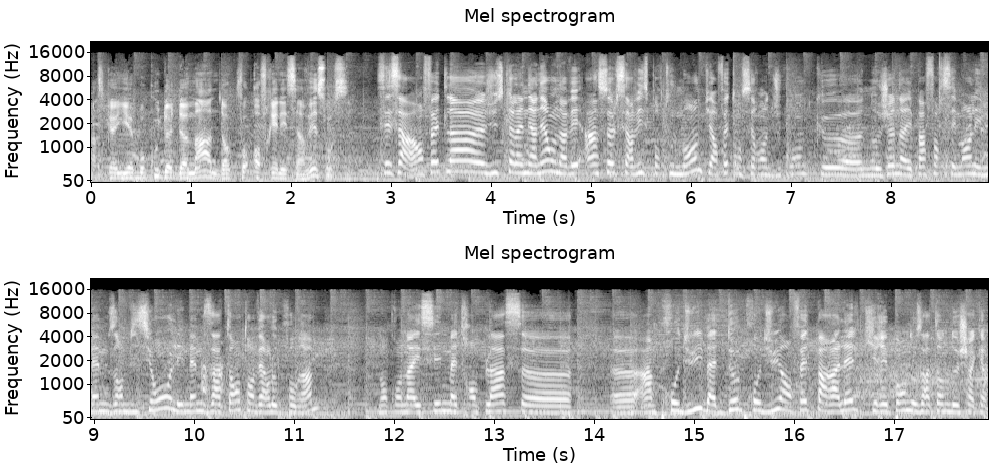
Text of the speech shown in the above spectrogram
Parce qu'il y a beaucoup de demandes, donc il faut offrir des services aussi. C'est ça. En fait, là, jusqu'à l'année dernière, on avait un seul service pour tout le monde. Puis en fait, on s'est rendu compte que euh, nos jeunes n'avaient pas forcément les mêmes ambitions, les mêmes attentes envers le programme. Donc on a essayé de mettre en place euh, euh, un produit, bah, deux produits en fait parallèles qui répondent aux attentes de chacun.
